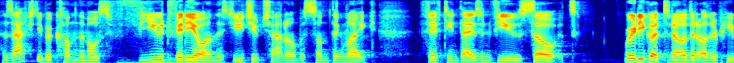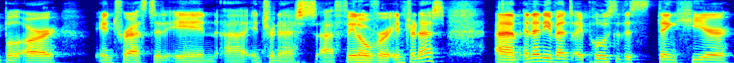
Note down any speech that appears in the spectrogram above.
has actually become the most viewed video on this YouTube channel with something like 15,000 views. So it's really good to know that other people are interested in uh, internet, uh, failover internet. Um, in any event, I posted this thing here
